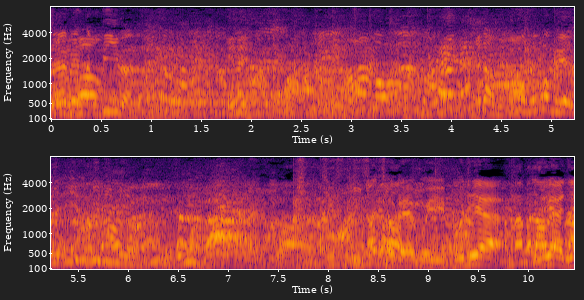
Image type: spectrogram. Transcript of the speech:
7 30ပါဗျာဒီနေ့အဲ့တော့ဘုဘဘပြေတဲ့ဒီဒီနေရတာဝါချီစီဆက်ချောဟုတ်တယ်ကိုကြီးဘိုးကြီးကလေးကည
